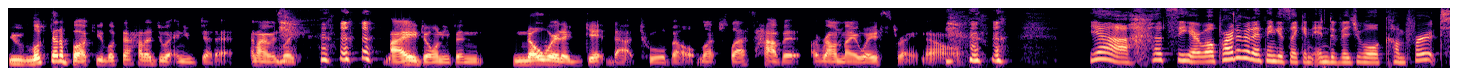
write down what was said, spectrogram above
you looked at a book, you looked at how to do it, and you did it. And I was like, I don't even know where to get that tool belt, much less have it around my waist right now. yeah, let's see here. Well, part of it I think is like an individual comfort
